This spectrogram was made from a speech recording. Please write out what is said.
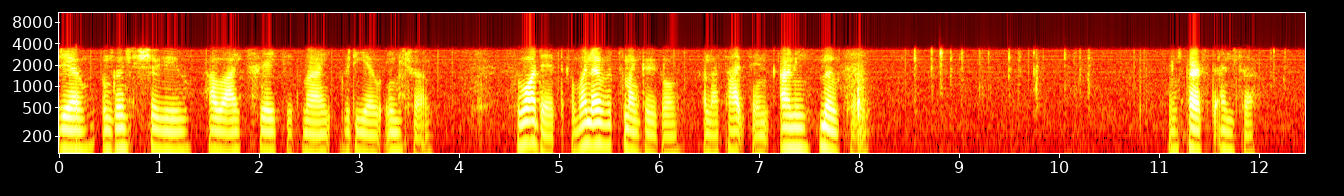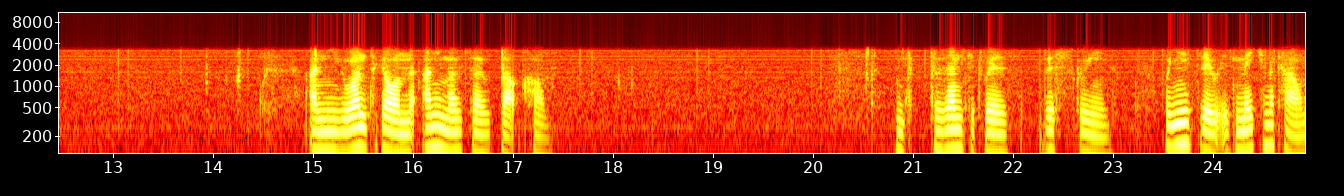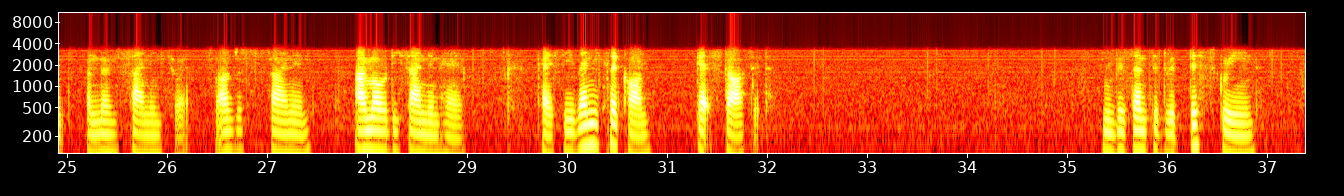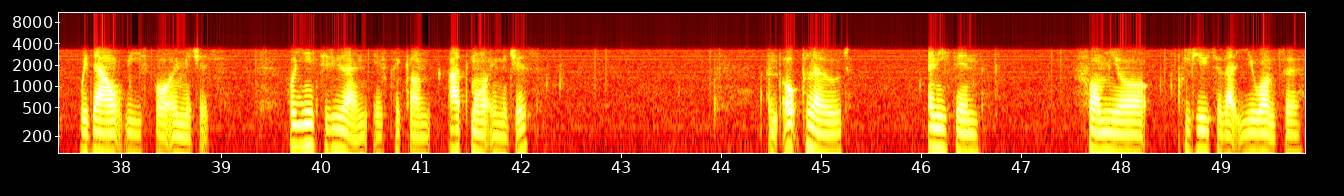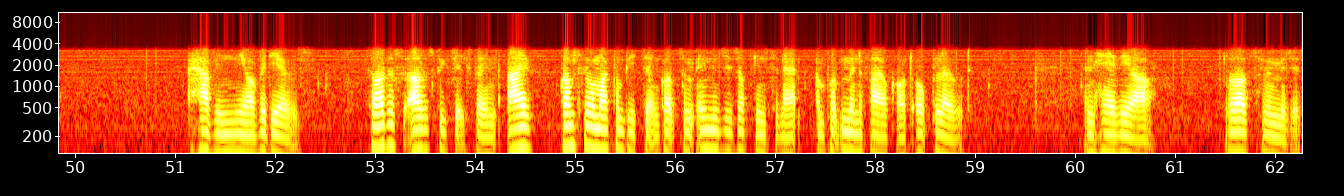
video I'm going to show you how I created my video intro. So what I did, I went over to my Google and I typed in Animoto and pressed enter. And you want to go on the animoto.com. And presented with this screen. What you need to do is make an account and then sign into it. So I'll just sign in. I'm already signed in here. Okay, so then you click on Get Started. And you're presented with this screen without these four images. What you need to do then is click on Add More Images and upload anything from your computer that you want to have in your videos. So I'll just I'll just quickly explain. I've gone through on my computer and got some images off the internet and put them in a file called upload and here they are. Lots of images.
